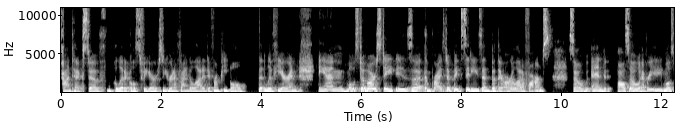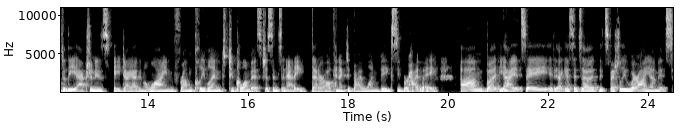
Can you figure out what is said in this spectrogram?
context of political spheres. You're going to find a lot of different people that live here. And and most of our state is uh, comprised of big cities and but there are a lot of farms. So and also every most of the action is a diagonal line from cleveland to columbus to cincinnati that are all connected by one big super highway um, but yeah, it's a, it, I guess it's a, especially where I am, it's,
